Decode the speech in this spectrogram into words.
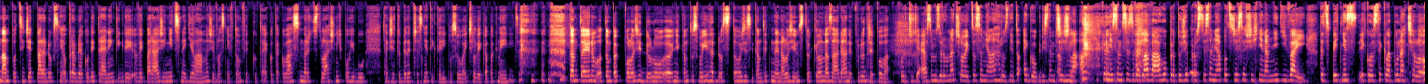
Mám pocit, že paradoxně opravdu jako ty tréninky, kdy vypadá, že nic nedělám, že vlastně v tom fitku to je jako taková smrť zvláštních pohybů, takže to byly přesně ty, který posouvají člověka pak nejvíc. tam to je jenom o tom pak položit dolů eh, někam tu svoji hrdost z toho, že si tam teď nenaložím 100 kilo na záda a nepůjdu dřepovat. Určitě. A já jsem zrovna člověk, co jsem měla hrozně to ego, když jsem přišla a klidně jsem si zvedla váhu, protože prostě jsem měla pocit, že se všichni na mě dívají. Teď zpětně jako si klepu na čelo.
